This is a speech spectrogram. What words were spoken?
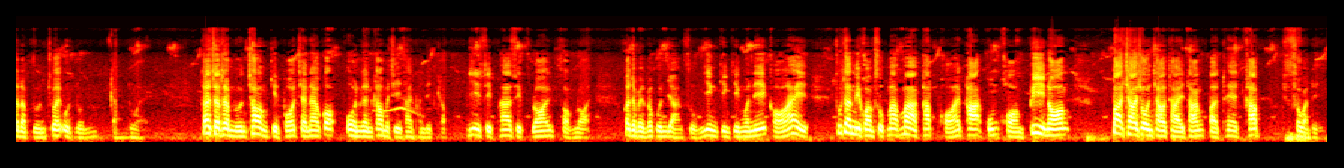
สนับสนุนช่วยอุดหนุนกันด้วย ถ้าจะสนับสนุนช่องกิจโพสต์ชาแนลก็โอนเงินเข้าบัญชีไทยพันดิตครับยี่สิบห้าสิบร้อยสองร้อยก็จะเป็นพระคุณอย่างสูงยิ่งจริง ๆ วันนี้ขอให้ทุกท่านมีความสุขมากๆครับ ขอให้พระคุ้มครองพี่น้อง ประชาชนชาวไทยทั้งประเทศครับ สวัสดี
